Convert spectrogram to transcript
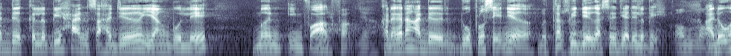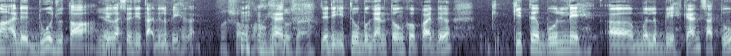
ada kelebihan sahaja yang boleh meninfak Infak, ya. kadang-kadang ada 20 sen je Betul, tapi dia rasa dia ada lebih Allah. ada orang ada 2 juta dia Ya. rasa dia tak ada lebih Ustaz. Masya-Allah. kan? Betul, eh? jadi itu bergantung kepada ki- kita boleh uh, melebihkan satu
